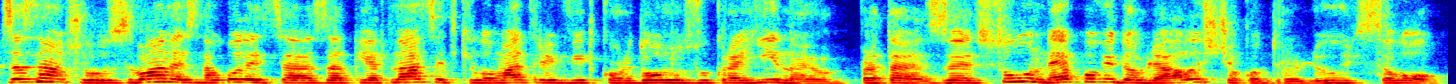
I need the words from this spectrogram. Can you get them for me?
Зазначу, звани знаходиться за 15 кілометрів від кордону з Україною. Проте ЗСУ не повідомляли, що контролюють село.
